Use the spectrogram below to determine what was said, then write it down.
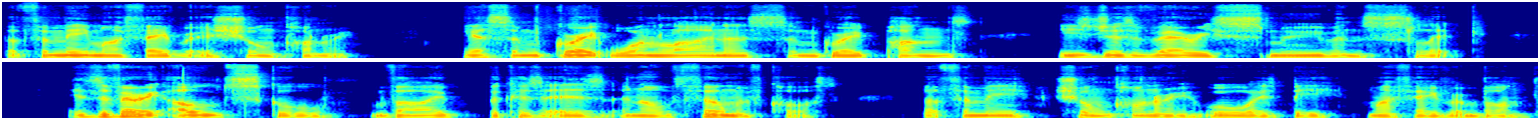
But for me, my favourite is Sean Connery. He has some great one liners, some great puns. He's just very smooth and slick. It's a very old school vibe because it is an old film, of course but for me, Sean Connery will always be my favourite Bond.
